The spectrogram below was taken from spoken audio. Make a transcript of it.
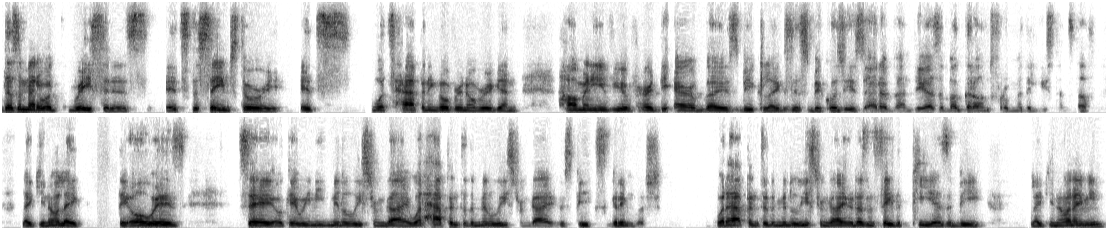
Doesn't matter what race it is. It's the same story. It's what's happening over and over again. How many of you have heard the Arab guy speak like this because he's Arab and he has a background from Middle East and stuff? Like, you know, like they always say, okay, we need Middle Eastern guy. What happened to the Middle Eastern guy who speaks good English? What happened to the Middle Eastern guy who doesn't say the P as a B? Like, you know what I mean?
